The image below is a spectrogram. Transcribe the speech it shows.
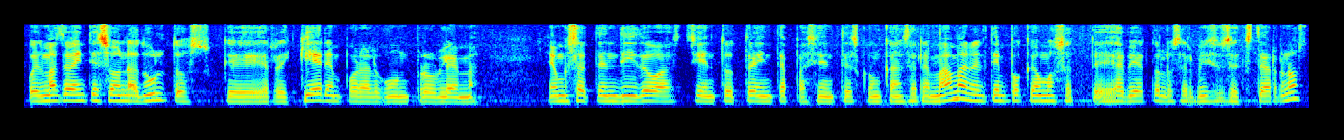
pues más de 20 son adultos que requieren por algún problema. Hemos atendido a 130 pacientes con cáncer de mama en el tiempo que hemos eh, abierto los servicios externos.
